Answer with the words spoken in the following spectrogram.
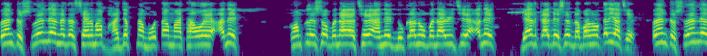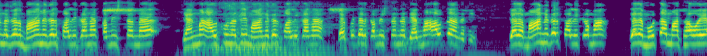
પરંતુ સુરેન્દ્રનગર શહેરમાં ભાજપના મોટા માથાઓએ અનેક કોમ્પ્લેક્સો બનાવ્યા છે, અનેક દુકાનો બનાવી છે, અનેક ગેરકાયદેસર દબાણો કર્યા છે. પરંતુ સુરેન્દ્રનગર મહાનગરપાલિકાના કમિશનરના ધ્યાનમાં આવતું નથી. મહાનગરપાલિકાના ડેપ્યુટી કમિશનરને ધ્યાનમાં આવતા નથી. જ્યારે મહાનગરપાલિકામાં જ્યારે મોટા માથાઓએ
